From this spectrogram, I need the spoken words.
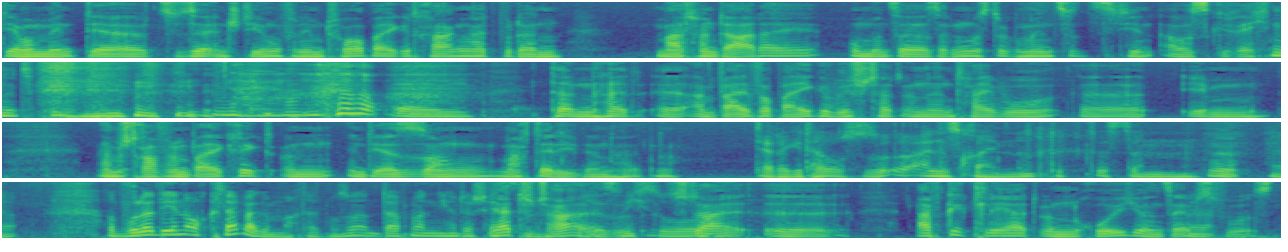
der Moment, der zu dieser Entstehung von dem Tor beigetragen hat, wo dann Martin Dardai, um unser Sendungsdokument zu zitieren, ausgerechnet, ähm, dann halt äh, am Ball vorbeigewischt hat und dann Taiwo äh, eben am straffen Ball kriegt und in der Saison macht er die dann halt, ne? Ja, da geht halt auch so alles rein, ne? Das ist dann, Ja. ja. Obwohl er den auch clever gemacht hat, muss man, darf man nicht unterschätzen. Ja, total. Also nicht so, total äh, abgeklärt und ruhig und selbstbewusst.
